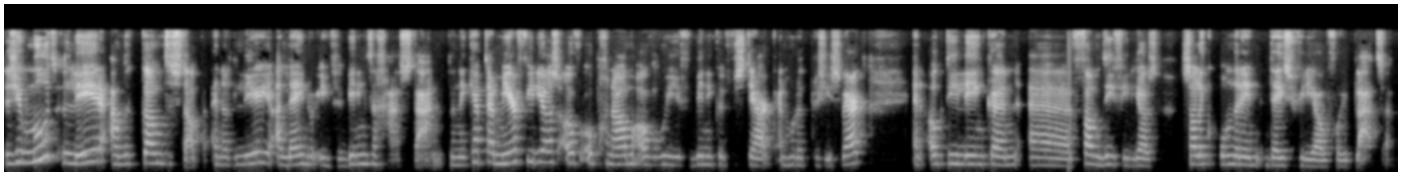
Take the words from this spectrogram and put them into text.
Dus je moet leren aan de kant te stappen en dat leer je alleen door in verbinding te gaan staan. En ik heb daar meer video's over opgenomen over hoe je je verbinding kunt versterken en hoe dat precies werkt. En ook die linken uh, van die video's zal ik onderin deze video voor je plaatsen.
